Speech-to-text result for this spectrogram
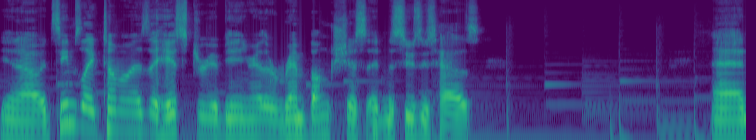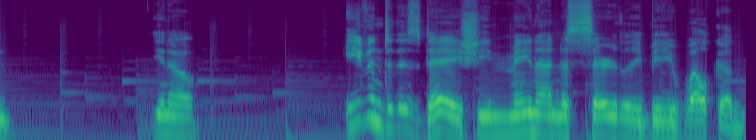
You know, it seems like Tomo has a history of being rather rambunctious at Misuzu's house. And, you know, even to this day, she may not necessarily be welcome.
